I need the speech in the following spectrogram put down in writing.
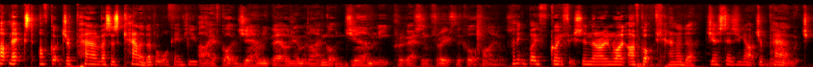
Up next, I've got Japan versus Canada. But what game have you? I've got Germany, Belgium, and I've got Germany progressing through to the quarterfinals. I think both great fixtures in their own right. I've got Canada just edging out Japan, which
